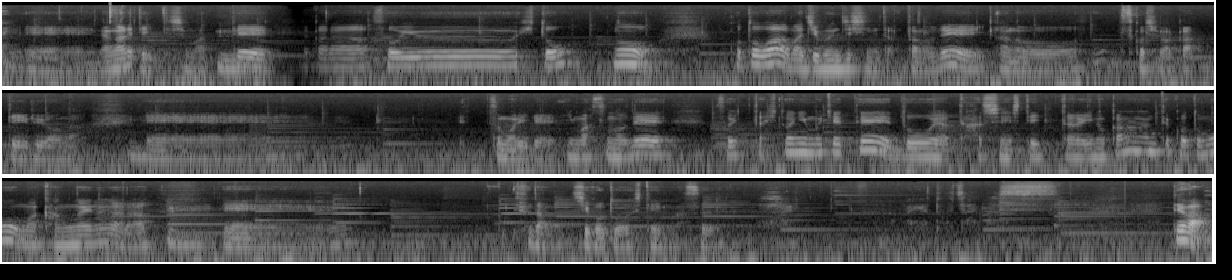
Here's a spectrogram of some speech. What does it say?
い、えー、流れていってしまって、うん、だからそういう人のことは、まあ、自分自身だったのであの少し分かっているような、うん、えー、つもりでいますのでそういった人に向けてどうやって発信していったらいいのかななんてことも、まあ、考えながら、うん、えー、普段仕事をしています。はい、では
